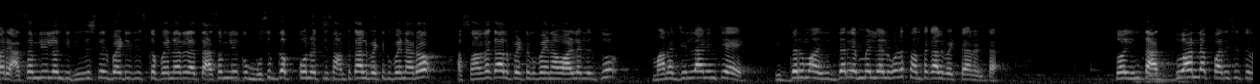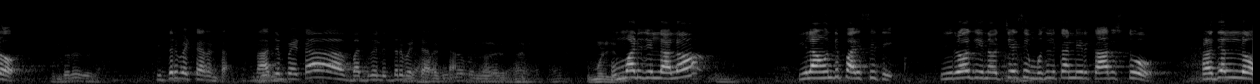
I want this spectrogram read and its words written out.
మరి అసెంబ్లీలోంచి రిజిస్టర్ బయటకు తీసుకుపోయినారో లేకపోతే అసెంబ్లీకి ముసుగు కప్పుకొని వచ్చి సంతకాలు పెట్టుకుపోయినారో ఆ సంతకాలు పెట్టుకుపోయిన వాళ్ళే తెలుసు. మన జిల్లా నుంచే ఇద్దరు మా ఇద్దరు ఎమ్మెల్యేలు కూడా సంతకాలు పెట్టారంట. సో ఇంత అధ్వాన్న పరిస్థితిలో ఇద్దరు పెట్టారంట. రాజంపేట బద్వేలు ఇద్దరు పెట్టారంట. ఉమ్మడి జిల్లాలో ఇలా ఉంది పరిస్థితి. ఈరోజు ఈయన వచ్చేసి ముసలి కన్నీరు కారుస్తూ ప్రజల్లో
